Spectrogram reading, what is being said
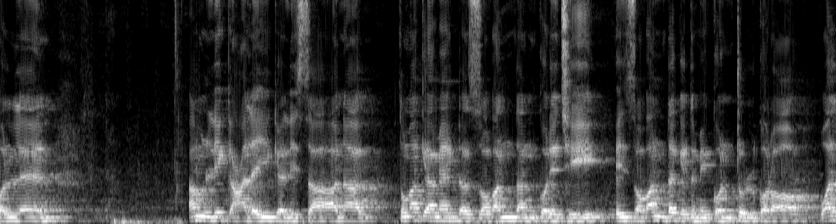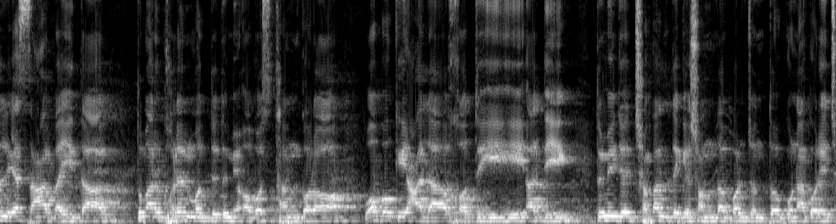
বললেন, আমলিক আলাইকা লিসানাক, তোমাকে আমি একটা জবান দান করেছি। এই জবানটাকে তুমি কন্ট্রোল করো। ওয়াল ইয়াসআ বাইতাক তোমার ঘরের মধ্যে তুমি অবস্থান করো। ওয়াবকি আলা খতিআতিক তুমি যে সকাল থেকে সন্ধ্যা পর্যন্ত গুণা করেছ,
